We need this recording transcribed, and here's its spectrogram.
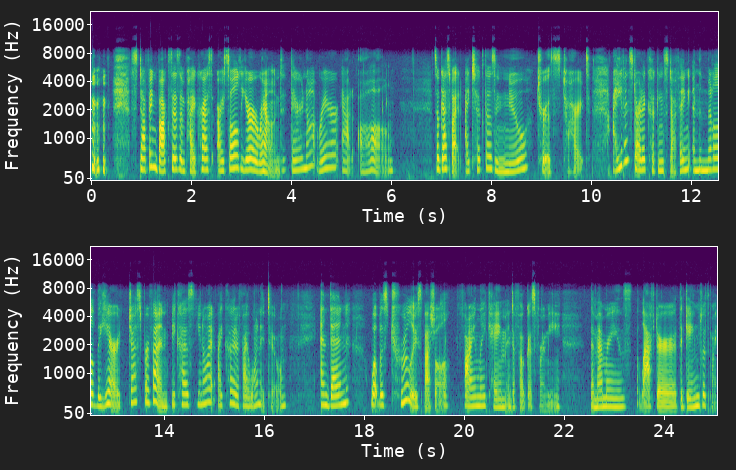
Stuffing boxes and pie crusts are sold year round. They're not rare at all. So, guess what? I took those new truths to heart. I even started cooking stuffing in the middle of the year just for fun because you know what? I could if I wanted to. And then what was truly special finally came into focus for me the memories, the laughter, the games with my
